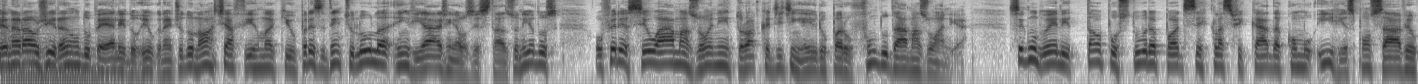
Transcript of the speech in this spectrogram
General Girão, do PL do Rio Grande do Norte, afirma que o presidente Lula, em viagem aos Estados Unidos, ofereceu à Amazônia em troca de dinheiro para o Fundo da Amazônia. Segundo ele, tal postura pode ser classificada como irresponsável,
